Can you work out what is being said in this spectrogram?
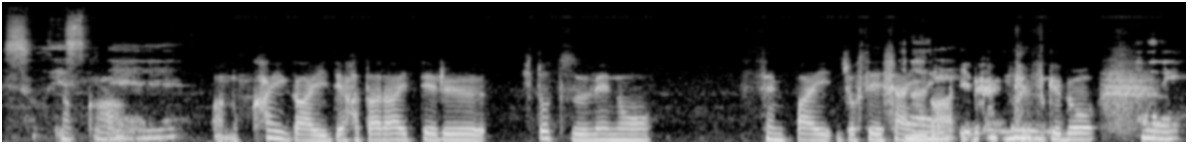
そうですね。あの海外で働いてる一つ上の先輩女性社員がいるんですけど、はい。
